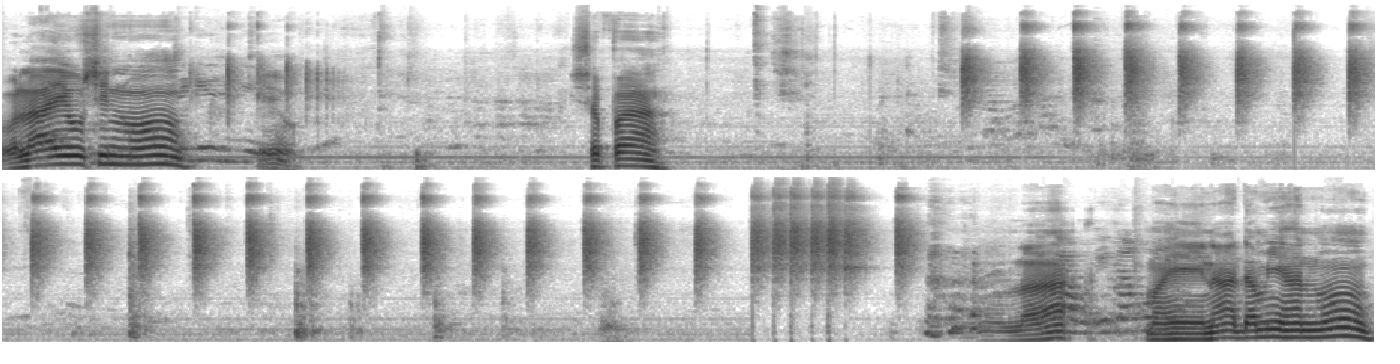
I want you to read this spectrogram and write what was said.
Wala ayusin mo. Sige. Eyo. Isa pa. Wala. Mahina. Damihan mo.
